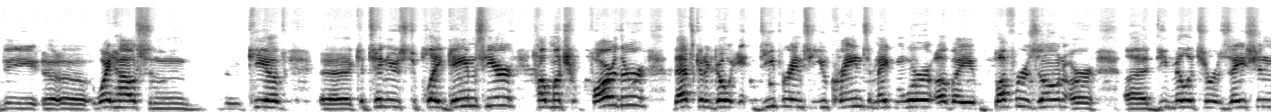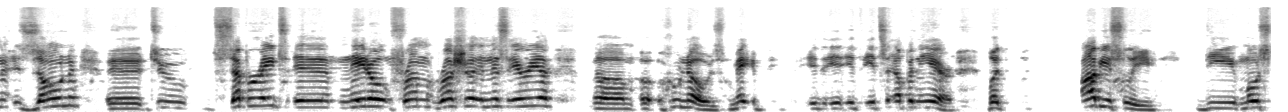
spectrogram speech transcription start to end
the uh, White House and Kiev uh, continues to play games here, how much farther that's going to go deeper into Ukraine to make more of a buffer zone or demilitarization zone uh, to separate uh, NATO from Russia in this area, um, uh, who knows? May, it, it, it's up in the air. But obviously, the most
